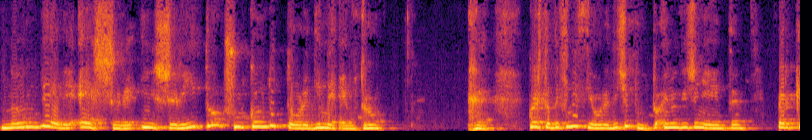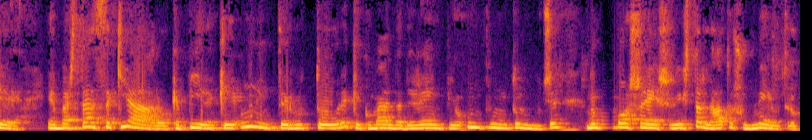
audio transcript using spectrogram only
non deve essere inserito sul conduttore di neutro. Questa definizione dice tutto e non dice niente, perché è abbastanza chiaro capire che un interruttore che comanda ad esempio un punto luce non possa essere installato sul neutro.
